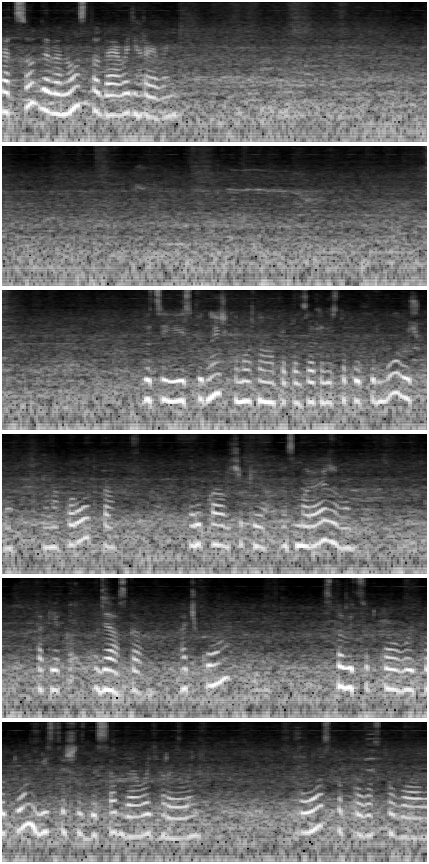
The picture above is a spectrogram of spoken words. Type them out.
599 гривень. До цієї спіднички можна, наприклад, взяти ось таку футболочку, вона коротка, рукавчики з мережевим, так як в'язка гачком, 100% котон 269 гривень. Просто, просто вау.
